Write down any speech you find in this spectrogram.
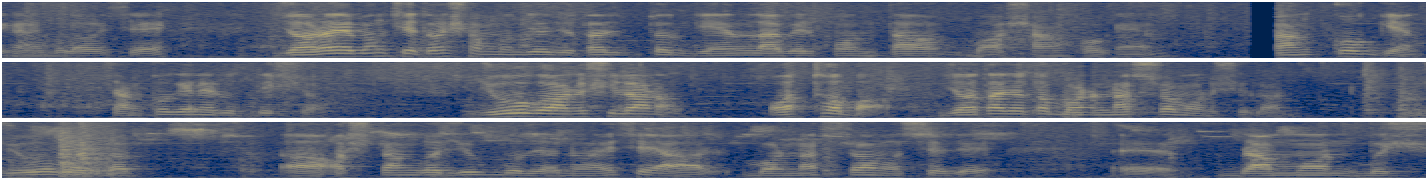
এখানে বলা হয়েছে জড় এবং চেতন সম্বন্ধীয় যথাযথ জ্ঞান লাভের পন্থা বা সাংখ্য জ্ঞান। সাংখ্য জ্ঞান সাংখ্য জ্ঞানের উদ্দেশ্য। যোগ অনুশীলন অথবা যথাযথ বর্ণাশ্রম অনুশীলন। যোগ অর্থাৎ অষ্টাঙ্গ যুগ বোঝানো হয়েছে। আর বর্ণাশ্রম হচ্ছে যে ব্রাহ্মণ, বৈশ্য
